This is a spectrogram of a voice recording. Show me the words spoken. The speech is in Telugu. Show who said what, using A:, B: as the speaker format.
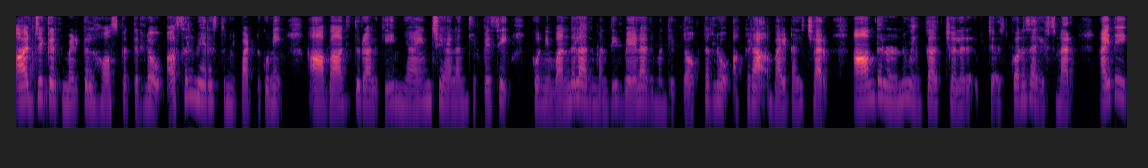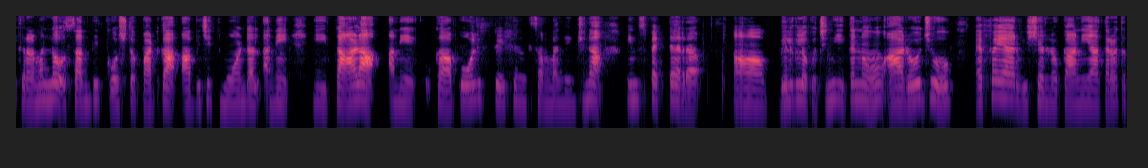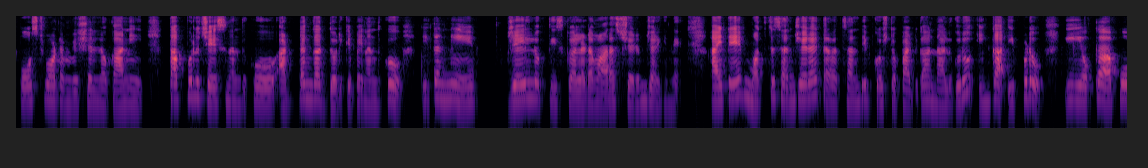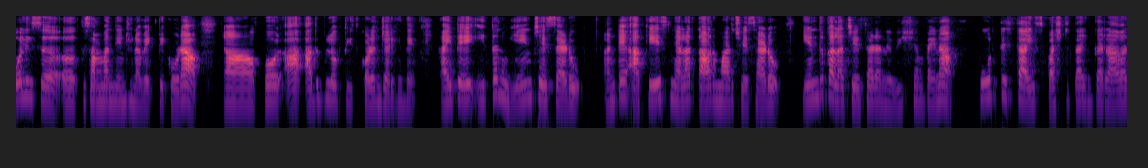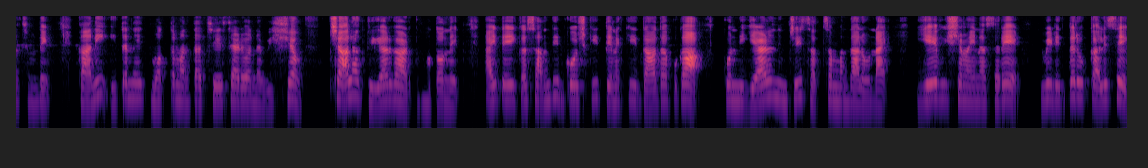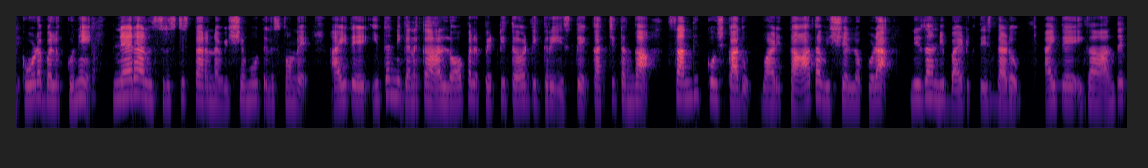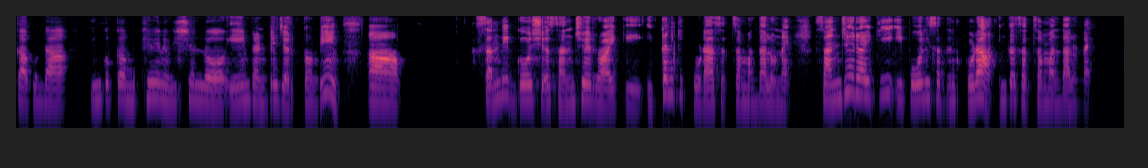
A: ఆర్జికర్ మెడికల్ ఆసుపత్రిలో అసలు నేరస్తుని పట్టుకుని ఆ బాధితురాలికి న్యాయం చేయాలని చెప్పేసి కొన్ని వందలాది మంది వేలాది మంది డాక్టర్లు అక్కడ బయట ఇచ్చారు ఆందోళనను ఇంకా చెలరి కొనసాగిస్తున్నారు. అయితే ఈ క్రమంలో సందీప్ ఘోష్‌తో పాటుగా అభిజిత్ మోండల్ అనే ఈ తాళా అనే ఒక పోలీస్ స్టేషన్‌కి సంబంధించిన ఇన్స్‌పెక్టర్ వెలుగులోకి వచ్చింది ఇతను ఆ రోజు ఎఫ్ఐఆర్ విషయంలో కానీ, ఆ తర్వాత పోస్ట్‌మార్టం విషయంలో కానీ తప్పులు చేసినందుకు అడ్డంగా దొరికిపోయినందుకు ఇతన్ని జైల్లోకి తీసుకువెళ్ళడం, అరెస్ట్ చేయడం జరిగింది. అయితే మొదట సంజయ్ రాయ్, తర్వాత సందీప్ ఘోష్‌తో పాటుగా నలుగురు ఇంకా ఇప్పుడు ఈ యొక్క పోలీసు సంబంధించిన వ్యక్తి కూడా అదుపులోకి తీసుకోవడం జరిగింది. అయితే ఇతను ఏం చేశాడు? అంటే ఆ కేసుని ఎలా తారుమారు చేశాడో చేశాడు? అలా చేశాడనే విషయం పైన పూర్తి స్థాయి స్పష్టత ఇంకా రావాల్సి ఉంది. కానీ ఇతనే మొత్తం అంతా చేశాడు అన్న విషయం చాలా క్లియర్‌గా అర్థమవుతోంది. అయితే ఇక సందీప్ ఘోష్‌కి, తినకి దాదాపుగా కొన్ని ఏళ్ళ నుంచి సత్సంబంధాలు ఉన్నాయి. ఏ విషయమైనా సరే వీళ్ళిద్దరూ కలిసే కూడబలుక్కుని నేరాలు సృష్టిస్తారన్న విషయము తెలుస్తుంది అయితే ఇతన్ని గనక లోపల పెట్టి థర్డ్ డిగ్రీ ఇస్తే ఖచ్చితంగా సందీప్ ఘోష్ కాదు, వాడి తాత విషయంలో కూడా నిజాన్ని బయటకు తీస్తాడు. అయితే ఇక అంతేకాకుండా ఇంకొక ముఖ్యమైన విషయంలో ఏంటంటే జరుగుతోంది. ఆ సందీప్ ఘోష్, సంజయ్ రాయ్‌కి ఇతనికి కూడా సత్సంబంధాలు ఉన్నాయి సంజయ్ రాయ్‌కి ఈ పోలీస్ అతనికి కూడా ఇంకా సత్సంబంధాలు ఉన్నాయి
